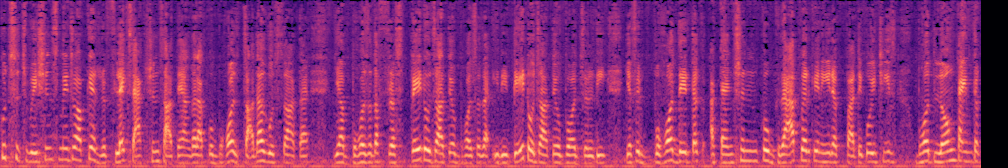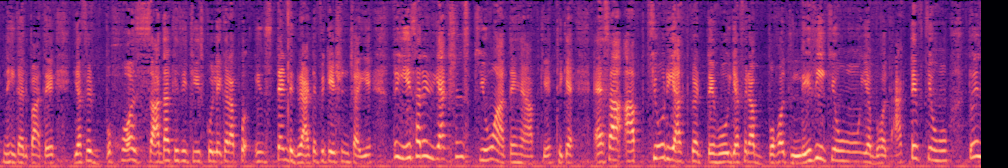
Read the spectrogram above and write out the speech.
कुछ सिचुएशंस में जो आपके रिफ्लेक्स एक्शन आते हैं, अगर आपको बहुत ज़्यादा गुस्सा आता है, या बहुत ज़्यादा फ्रस्ट्रेट हो जाते हो, बहुत ज़्यादा इरिटेट हो जाते हो बहुत जल्दी, या फिर बहुत देर तक अटेंशन को ग्रैप करके नहीं रख पाते, कोई चीज़ बहुत लॉन्ग टाइम तक नहीं कर पाते, या फिर बहुत ज़्यादा किसी चीज़ को लेकर आपको इंस्टेंट ग्रेटिफिकेशन चाहिए तो ये सारे रिएक्शंस क्यों आते हैं आपके? ठीक है? ऐसा आप क्यों रिएक्ट करते हो, या फिर आप बहुत लेजी क्यों हो, या बहुत एक्टिव क्यों हो? तो इन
